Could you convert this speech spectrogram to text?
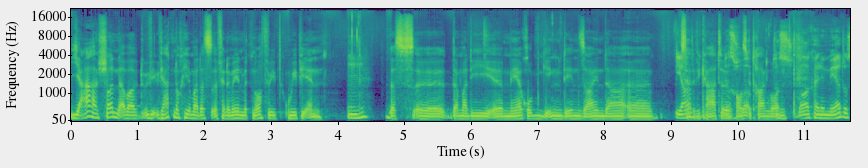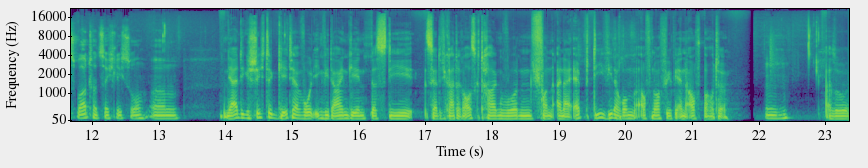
Ja, schon, aber wir hatten doch hier mal das Phänomen mit NordVPN. Mhm. dass äh, da mal die äh, mehr rumging, denen seien da äh, Ja, Zertifikate rausgetragen war, worden. Das war keine mehr, das war tatsächlich so. Ähm, Ja, die Geschichte geht ja wohl irgendwie dahingehend, dass die Zertifikate rausgetragen wurden von einer App, die wiederum auf NordVPN aufbaute. mhm. Also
